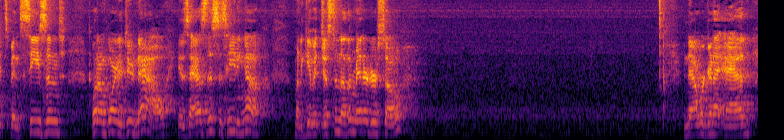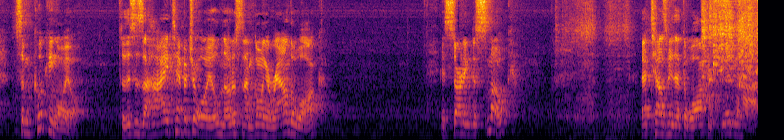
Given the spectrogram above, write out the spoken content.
It's been seasoned. What I'm going to do now is as this is heating up, I'm going to give it just another minute or so. Now we're going to add some cooking oil. So this is a high temperature oil. Notice that I'm going around the wok. It's starting to smoke. That tells me that the wok is good and hot.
